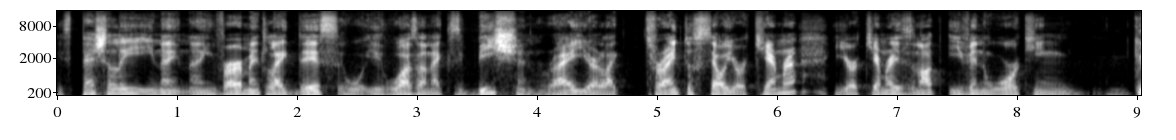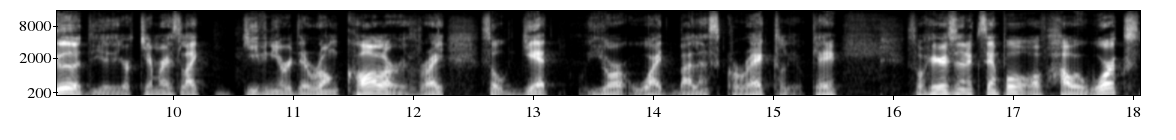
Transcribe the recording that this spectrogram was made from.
especially in an environment like this. It was an exhibition, right? You're like trying to sell your camera. Your camera is not even working good. Your camera is like giving you the wrong colors, right? So get your white balance correctly, okay? So here's an example of how it works.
